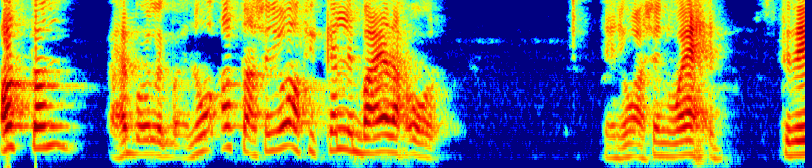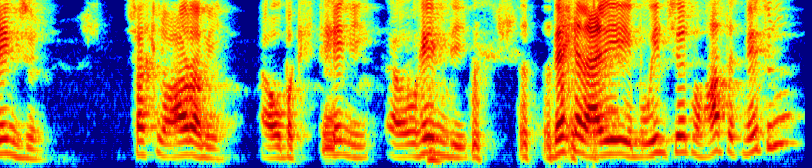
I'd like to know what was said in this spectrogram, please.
أصلا احب أقول لك بقى إن هو أصلا عشان يقف يتكلم معايا ده حوار يعني هو عشان واحد سترينجر شكله عربي أو باكستاني أو هندي داخل عليه ب wheelchair في محطه مترو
